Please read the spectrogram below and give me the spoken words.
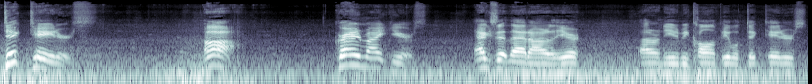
Dictators. Ah. Grind my gears. Exit that out of here. I don't need to be calling people dictators.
